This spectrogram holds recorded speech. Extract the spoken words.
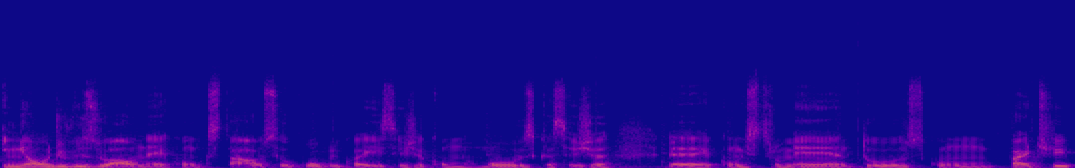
em audiovisual, né, conquistar o seu público aí, seja com uma música, seja é, com instrumentos, com parte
